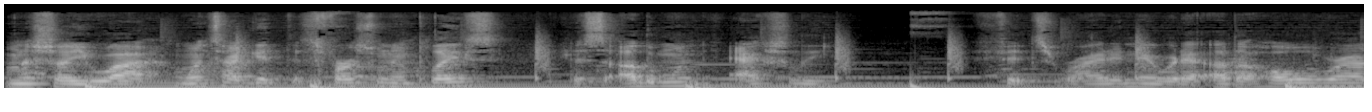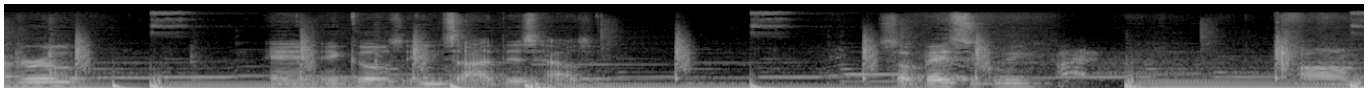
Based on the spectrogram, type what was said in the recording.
I'm gonna show you why. Once I get this first one in place, this other one actually fits right in there where that other hole where I drilled and it goes inside this housing. So basically, um,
